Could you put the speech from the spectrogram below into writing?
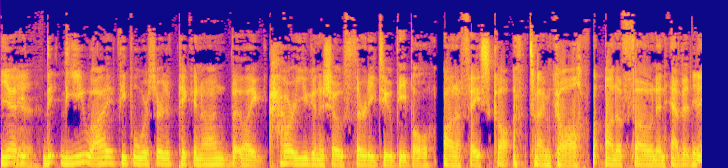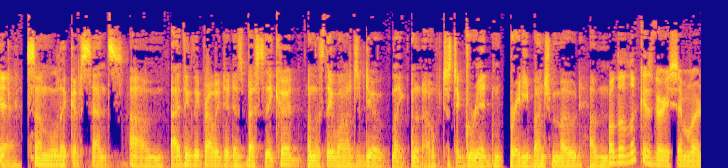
Yeah, yeah. It, the, the UI people were sort of picking on, but like, how are you going to show 32 people on a face call, time call on a phone and have it make yeah. some lick of sense? Um, I think they probably did as best they could, unless they wanted to do like I don't know, just a grid Brady Bunch mode. Um, well, the look is very similar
